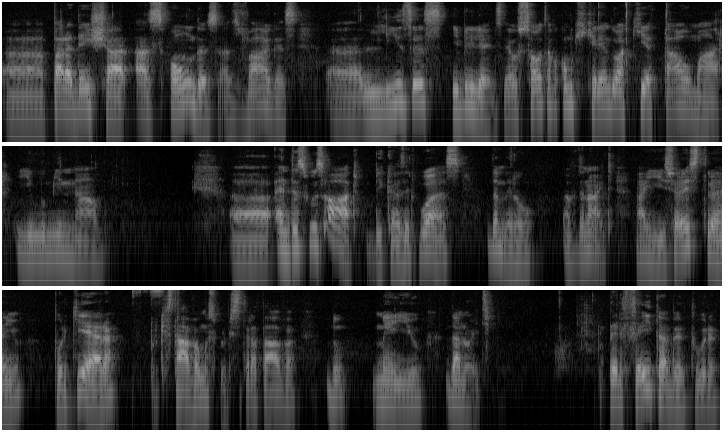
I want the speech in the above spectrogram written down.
uh, para deixar as ondas, as vagas, lisas e brilhantes. Né? O sol estava como que querendo aquietar o mar e iluminá-lo. and this was odd, because it was the middle of the night. Aí isso era estranho, porque era porque estávamos, porque se tratava do meio da noite. Perfeita abertura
